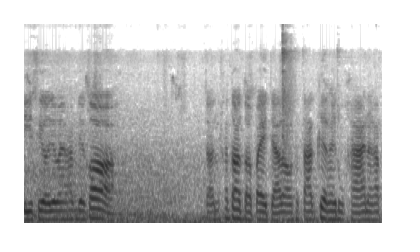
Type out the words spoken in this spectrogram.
ดีเซลใช่ไหมครับเดี๋ยวก็ตอนขั้นตอนต่อไปจะลองสตาร์ทเครื่องให้ลูกค้านะครับ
